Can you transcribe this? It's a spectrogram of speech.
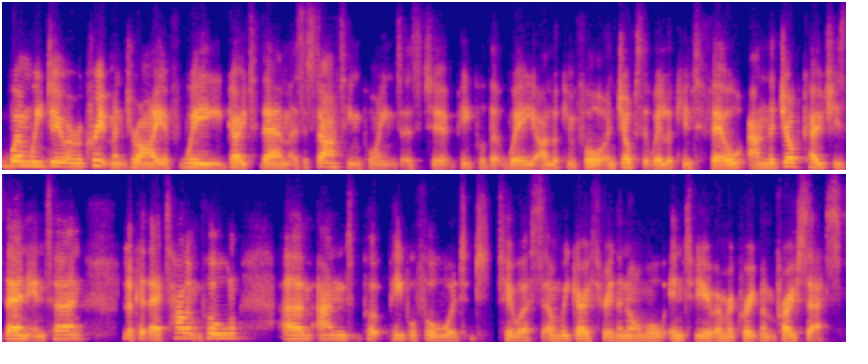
when we do a recruitment drive, we go to them as a starting point as to people that we are looking for and jobs that we're looking to fill. And the job coaches then, in turn, look at their talent pool um, and put people forward to us. And we go through the normal interview and recruitment process.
